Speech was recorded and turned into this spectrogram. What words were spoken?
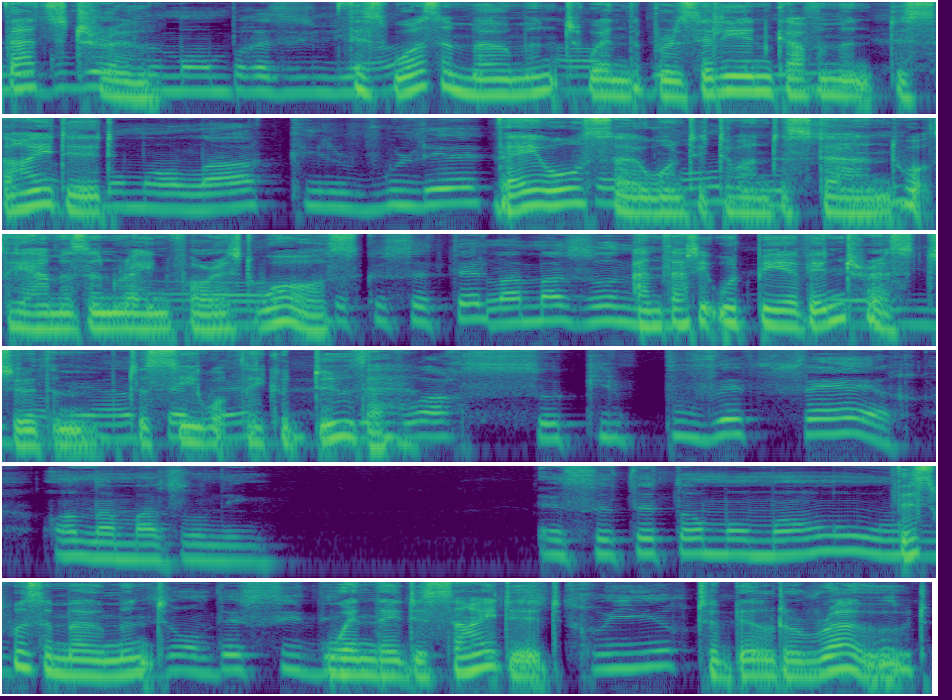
That's true. This was a moment when the Brazilian government decided they also wanted to understand what the Amazon rainforest was and that it would be of interest to them to see what they could do there. This was a moment when they decided to build a road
